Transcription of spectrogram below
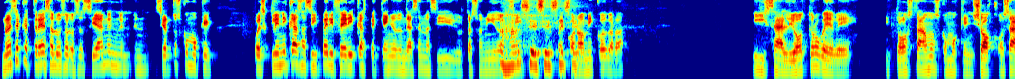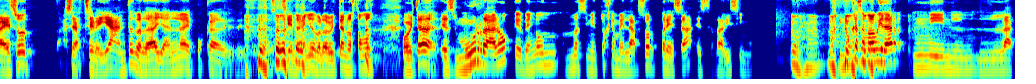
no es que tres salud, se los hacían en, en ciertos como que pues clínicas así periféricas pequeños donde hacen así ultrasonidos económicos, ¿verdad? y salió otro bebé y todos estábamos como que en shock. O sea, eso o sea, se veía antes, ¿verdad? Ya en la época de, 100 años, ¿verdad? Ahorita no estamos, ahorita es muy raro que venga un, nacimiento gemelar sorpresa, es rarísimo. Y nunca se me va a olvidar ni la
